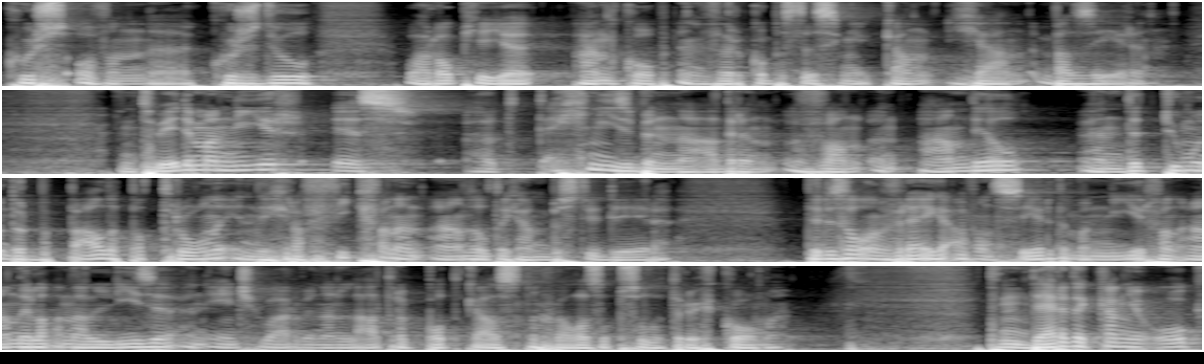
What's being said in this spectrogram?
koers of een uh, koersdoel waarop je je aankoop- en verkoopbeslissingen kan gaan baseren. Een tweede manier is het technisch benaderen van een aandeel. En dit doen we door bepaalde patronen in de grafiek van een aandeel te gaan bestuderen. Dit is al een vrij geavanceerde manier van aandelenanalyse en eentje waar we in een latere podcast nog wel eens op zullen terugkomen. Ten derde kan je ook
